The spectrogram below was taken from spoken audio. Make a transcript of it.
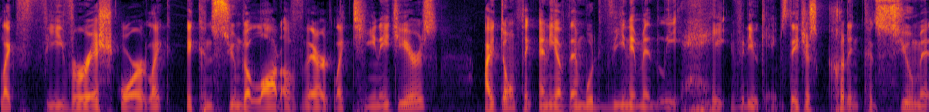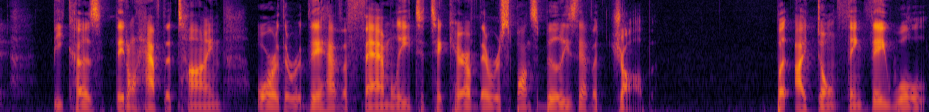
like feverish or like it consumed a lot of their like teenage years. I don't think any of them would vehemently hate video games. They just couldn't consume it because they don't have the time or they have a family to take care of, their responsibilities, they have a job. But I don't think they will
